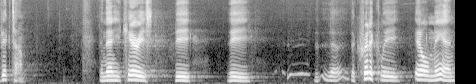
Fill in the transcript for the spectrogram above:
victim? And then he carries the, the, the, the critically ill man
